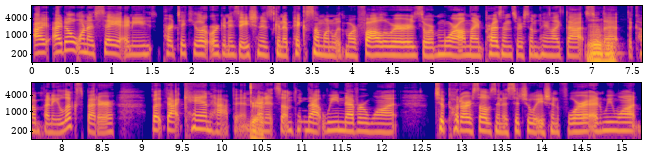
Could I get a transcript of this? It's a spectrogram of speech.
I, I don't want to say any particular organization is going to pick someone with more followers or more online presence or something like that so mm-hmm. that the company looks better but that can happen yeah. and it's something that we never want to put ourselves in a situation for and we want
